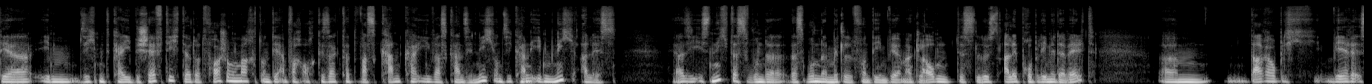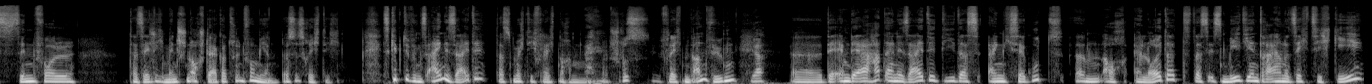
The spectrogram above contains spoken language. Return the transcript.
der eben sich mit KI beschäftigt, der dort Forschung macht und der einfach auch gesagt hat, was kann KI, was kann sie nicht und sie kann eben nicht alles. Ja, sie ist nicht das Wunder, das Wundermittel, von dem wir immer glauben, das löst alle Probleme der Welt. Ähm, darauf wäre es sinnvoll, tatsächlich Menschen auch stärker zu informieren. Das ist richtig. Es gibt übrigens eine Seite, das möchte ich vielleicht noch am Schluss vielleicht mit anfügen. Ja. Äh, der MDR hat eine Seite, die das eigentlich sehr gut ähm, auch erläutert. Das ist Medien 360G.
